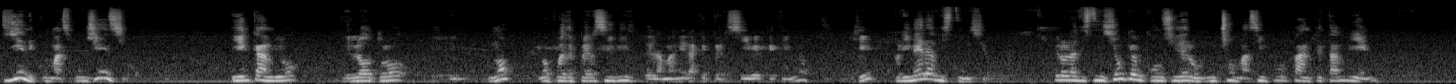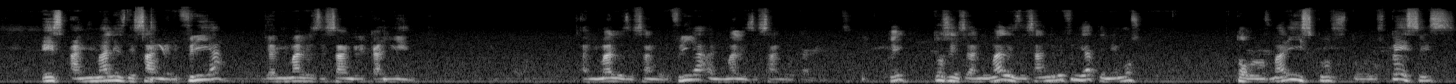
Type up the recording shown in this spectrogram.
Tiene más conciencia. Y en cambio, el otro eh, no no puede percibir de la manera que percibe el que tiene ojos. ¿sí? Primera distinción. Pero la distinción que considero mucho más importante también es animales de sangre fría y animales de sangre caliente. Animales de sangre fría, animales de sangre caliente. Entonces, animales de sangre fría tenemos todos los mariscos, todos los peces,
